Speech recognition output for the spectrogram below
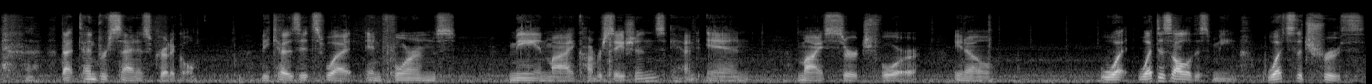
that 10% is critical because it's what informs me in my conversations and in my search for, you know, what what does all of this mean? What's the truth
